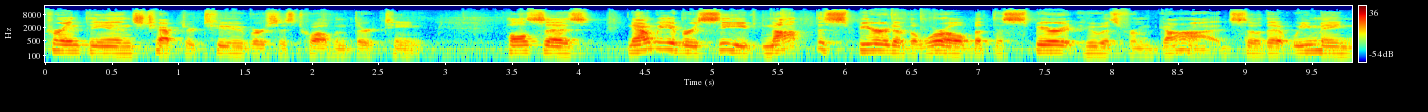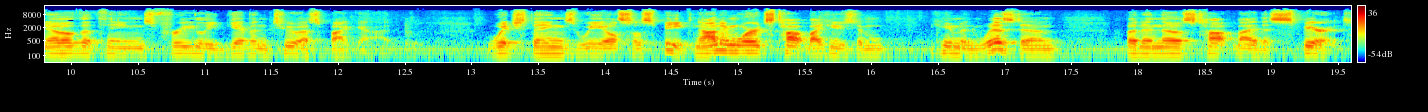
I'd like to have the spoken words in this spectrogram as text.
Corinthians chapter 2 verses 12 and 13. Paul says, "Now we have received not the spirit of the world, but the spirit who is from God, so that we may know the things freely given to us by God, which things we also speak, not in words taught by human wisdom, but in those taught by the Spirit,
